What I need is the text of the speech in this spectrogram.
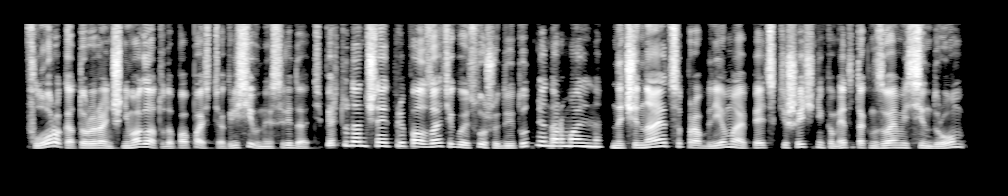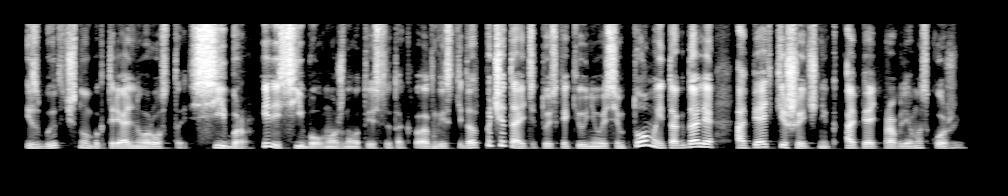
флора, которая раньше не могла туда попасть, агрессивная среда, теперь туда начинает приползать и говорит, слушай, да и тут мне нормально. Начинаются проблемы опять с кишечником. Это так называемый синдром избыточного бактериального роста. СИБР или СИБО, можно вот если так по-английски, да, почитайте, то есть какие у него симптомы и так далее. Опять кишечник, опять проблемы с кожей.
